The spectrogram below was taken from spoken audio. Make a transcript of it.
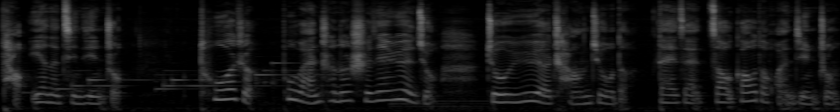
讨厌的情境中，拖着不完成的时间越久，就越长久的待在糟糕的环境中。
